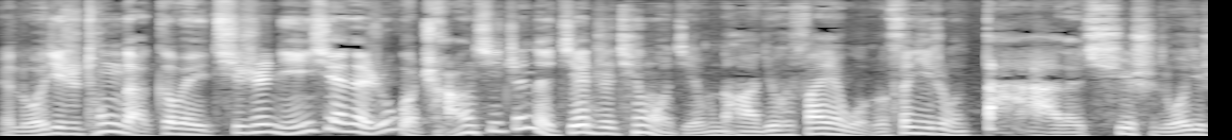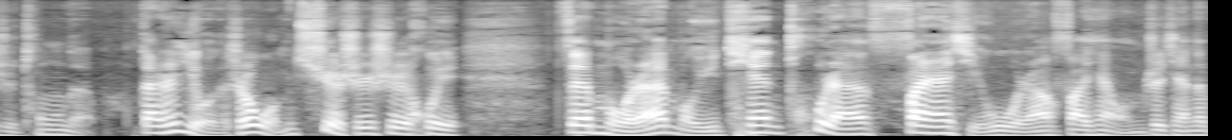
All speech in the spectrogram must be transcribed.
这逻辑是通的，各位，其实您现在如果长期真的坚持听我节目的话，就会发现我们分析这种大的趋势逻辑是通的。但是有的时候我们确实是会在某然某一天突然幡然醒悟，然后发现我们之前的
